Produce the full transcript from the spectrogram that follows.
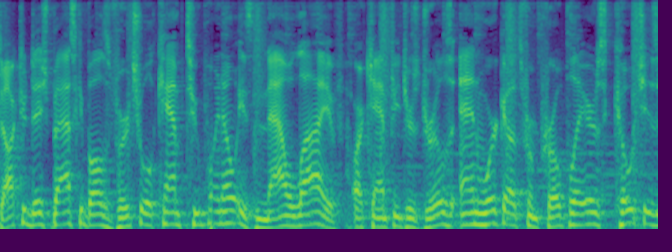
Dr. Dish Basketball's Virtual Camp 2.0 is now live. Our camp features drills and workouts from pro players, coaches,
